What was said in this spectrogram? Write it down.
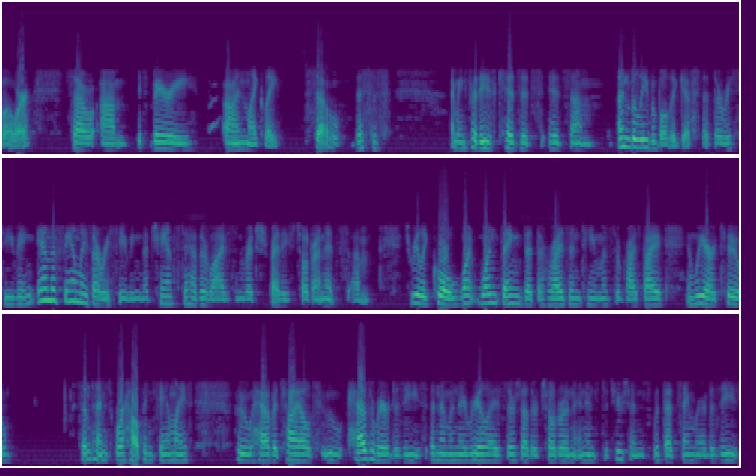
lower. So um, it's very unlikely. So this is, I mean, for these kids, it's it's um, unbelievable the gifts that they're receiving, and the families are receiving the chance to have their lives enriched by these children. It's um, it's really cool. One one thing that the Horizon team was surprised by, and we are too. Sometimes we're helping families who have a child who has a rare disease, and then when they realize there's other children in institutions with that same rare disease,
